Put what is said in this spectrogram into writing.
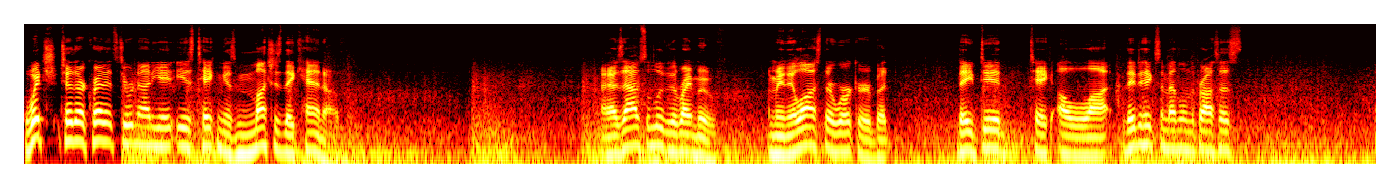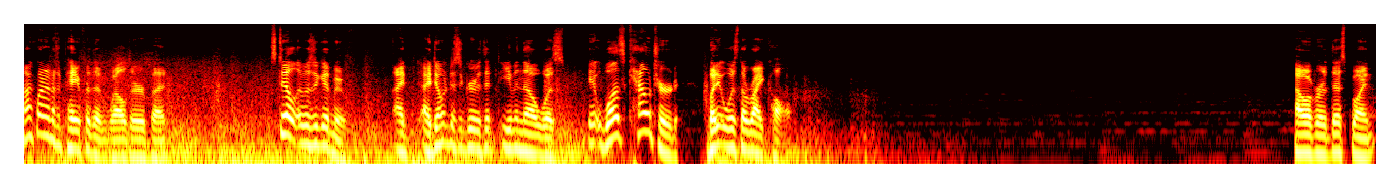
Which, to their credit, Stuart 98 is taking as much as they can of. And that's absolutely the right move. I mean, they lost their worker, but they did take a lot. They did take some metal in the process. Not quite enough to pay for the welder, but still, it was a good move. I, I don't disagree with it, even though it was it was countered, but it was the right call. However, at this point,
